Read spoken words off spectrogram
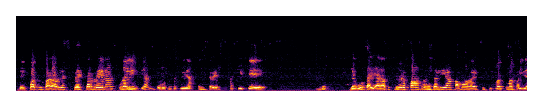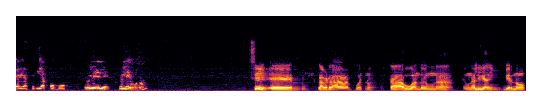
de cuatro imparables, tres carreras, una limpia, dejó su efectividad en tres. Así que debuta ya, da sus primeros pasos en esa liga, vamos a ver si su próxima salida ya sería como relevo, ¿no? Sí, eh, la verdad, bueno, está jugando en una, en una liga de invierno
